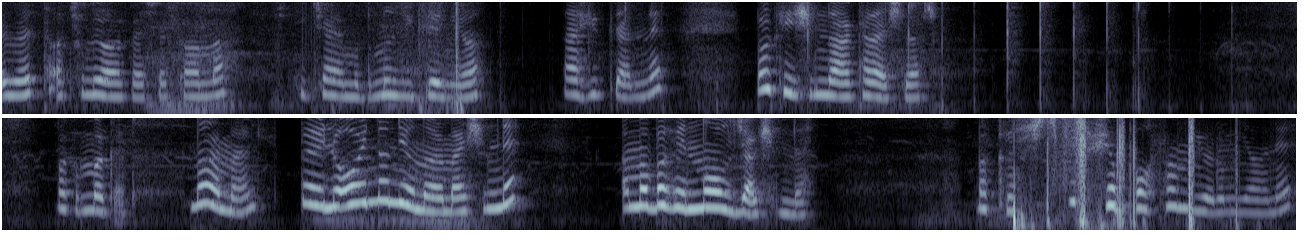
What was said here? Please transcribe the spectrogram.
Evet açılıyor arkadaşlar şu anda. Hikaye modumuz yükleniyor. Ha yüklendi. Bakın şimdi arkadaşlar. Bakın bakın. Normal. Böyle oynanıyor normal şimdi. Ama bakın ne olacak şimdi. Bakın hiçbir tuşa basamıyorum yani.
